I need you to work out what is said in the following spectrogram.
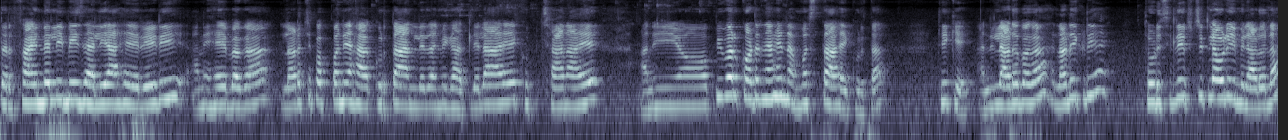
तर फायनली मी झाली आहे रेडी आणि हे बघा लाडाच्या पप्पाने हा कुर्ता आणलेला मी घातलेला आहे. खूप छान आहे. आणि प्युअर कॉटन आहे ना मस्त आहे कुर्ता. ठीक आहे. आणि लाडू बघा लाडू इकडे आहे. थोडीशी लिपस्टिक लावली मी लाडूला.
